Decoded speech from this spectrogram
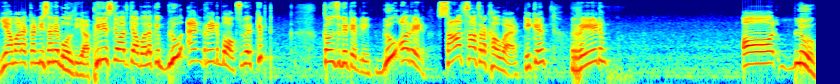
ये हमारा कंडीशन है बोल दिया। फिर इसके बाद क्या बोला कि blue and red box were kept consecutively blue और रेड साथ साथ रखा हुआ है। ठीक है? रेड और ब्लू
